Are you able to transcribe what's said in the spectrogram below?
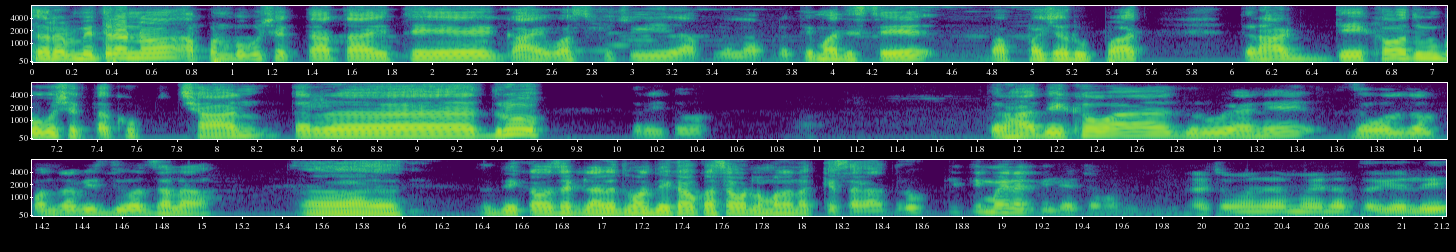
तर मित्रांनो आपण बघू शकता आता इथे गाय वास्तूची आपल्याला प्रतिमा दिसते बाप्पाच्या रूपात. तर हा देखावा तुम्ही बघू शकता खूप छान. तर ध्रुव तर इथं तर हा देखावा ध्रुव याने जवळजवळ पंधरा वीस दिवस झाला देखावासाठी लागला. तुम्हाला देखावा कसा वाटला मला नक्की सांगा. ध्रुव किती मेहनत गेली याच्यामध्ये? याच्यामध्ये मेहनत गेली.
